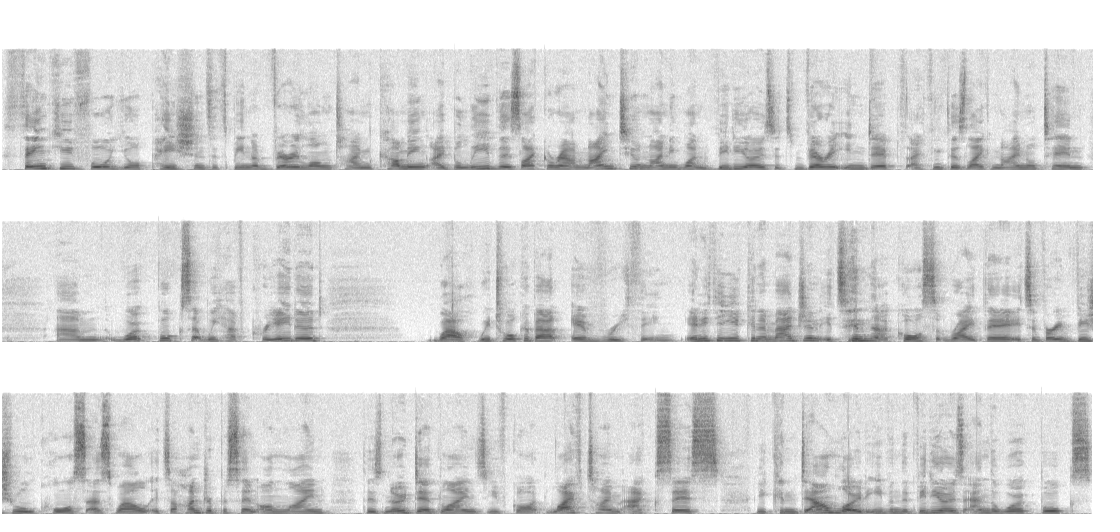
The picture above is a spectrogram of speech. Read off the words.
thank you for your patience. It's been a very long time coming. I believe there's like around 90 or 91 videos. It's very in-depth. I think there's like nine or 10 um, workbooks that we have created. Wow, we talk about everything. Anything you can imagine, it's in that course right there. It's a very visual course as well. It's 100% online. There's no deadlines. You've got lifetime access. You can download even the videos and the workbooks.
